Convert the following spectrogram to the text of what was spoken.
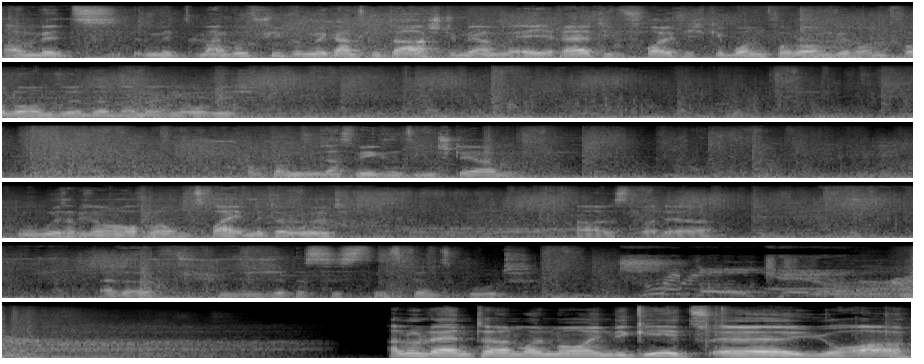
Aber mit, mit Mango Tree würden wir ganz gut dastehen. Wir haben ey, relativ häufig gewonnen, verloren, gewonnen, verloren so hintereinander, glaube ich. Und komm, lass wenigstens ihn sterben. Uh, jetzt habe ich noch Hoffnung auf einen zweiten mit der Ult. Ah, das war der. Der physische Resistance ganz gut. Hallo Lantern, moin moin, wie geht's? Äh, ja.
